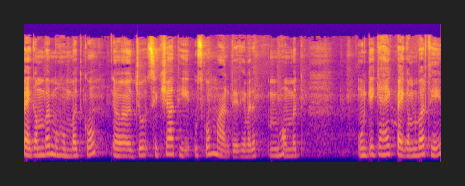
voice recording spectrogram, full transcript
पैगंबर मोहम्मद को जो शिक्षा थी, उसको मानते थे। मतलब मोहम्मद, उनके क्या है, एक पैगंबर थे,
